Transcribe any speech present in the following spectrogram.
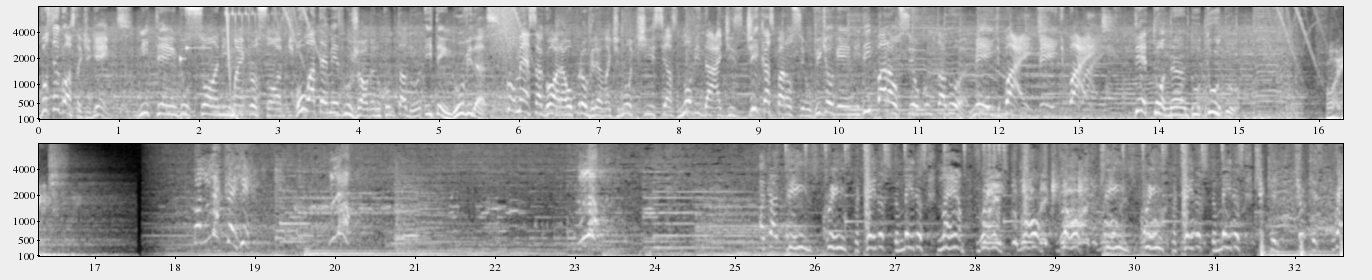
Você gosta de games? Nintendo, Sony, Microsoft ou até mesmo joga no computador e tem dúvidas? Começa agora o programa de notícias, novidades, dicas para o seu videogame e para o seu computador. Made by Made by Detonando tudo. Tomatoes, lamb, ram, raw, raw, beans, creams, potatoes, tomatoes, chicken, turkeys, rat.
